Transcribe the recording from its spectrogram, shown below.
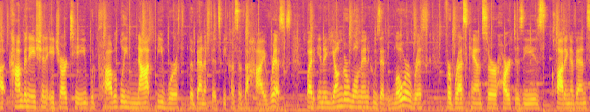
uh, combination HRT would probably not be worth the benefits because of the high risks. But in a younger woman who's at lower risk for breast cancer, heart disease, clotting events,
